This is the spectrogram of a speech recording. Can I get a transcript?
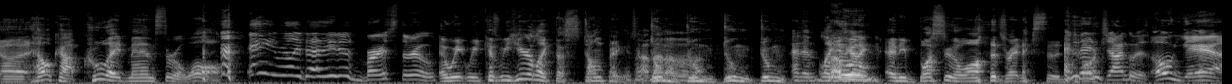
uh, Hellcop Kool Aid Man's through a wall, he really does. He just bursts through. and we because we, hear like the stumping, it's like doom doom doom doom, And then like he's gonna, and he busts through the wall that's right next to the door. And then John goes, "Oh yeah,"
